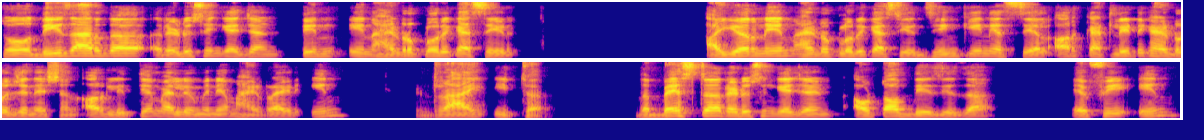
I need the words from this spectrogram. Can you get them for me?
So these are the reducing agent tin in hydrochloric acid, iron in hydrochloric acid, zinc in HCl or catalytic hydrogenation or lithium aluminum hydride in dry ether. The best reducing agent out of these is the Fe in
